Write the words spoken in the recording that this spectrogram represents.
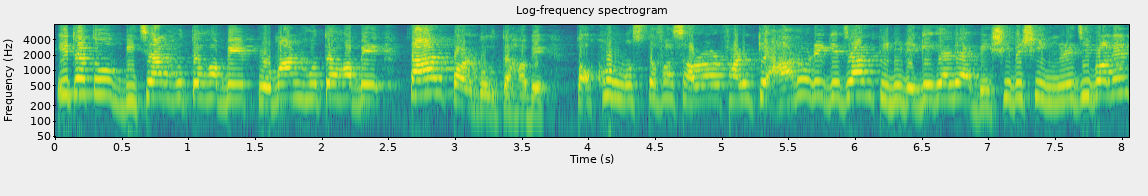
এটা তো বিচার হতে হবে, প্রমাণ হতে হবে, তারপর বলতে হবে। তখন মোস্তফা সরোয়ার ফারুকি আরও রেগে যান। তিনি রেগে গেলে আর বেশি বেশি ইংরেজি বলেন।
